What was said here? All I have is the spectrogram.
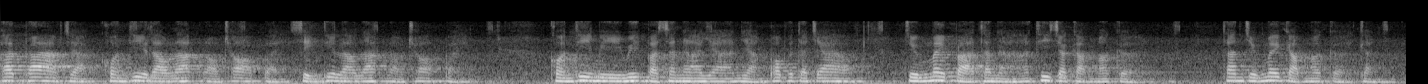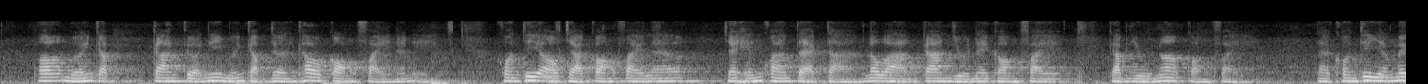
พัดพรากจากคนที่เรารักเราชอบไป สิ่งที่เรารักเราชอบไป คนที่มีวิปัสสนาญาณอย่างพระพุทธเจ้า จึงไม่ปรารถนาที่จะกลับมาเกิด ท่านจึงไม่กลับมาเกิดกัน เพราะเหมือนกับการเกิดนี่เหมือนกับเดินเข้ากองไฟนั่นเอง คนที่ออกจากกองไฟแล้ว จะเห็นความแตกต่างระหว่างการอยู่ในกองไฟ กับอยู่นอกกองไฟ แต่คนที่ยังไม่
